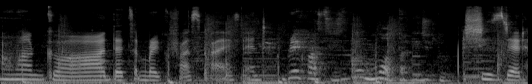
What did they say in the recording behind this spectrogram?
Oh my god, that's a breakfast, guys. And breakfast is She's dead.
